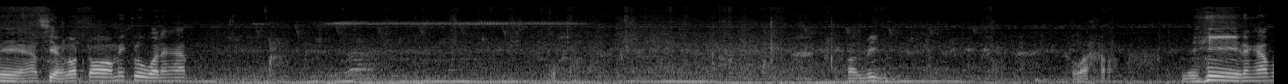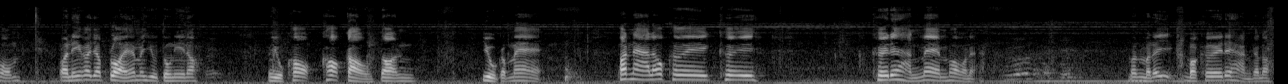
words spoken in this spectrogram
นี่ครับเสียงรถก็ไม่กลัวนะครับ ตอนวิ่ง ว้าว นี่นะครับผม วันนี้ก็จะปล่อยให้มันอยู่ตรงนี้เนาะมาอยู่ข้อข้อเก่าตอนอยู่กับแม่ พัฒนาแล้วเคยเคย เคยได้หันแม่ไหมพ่อเนี่ยมันมาได้บอกเคยได้หันกันเนาะ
